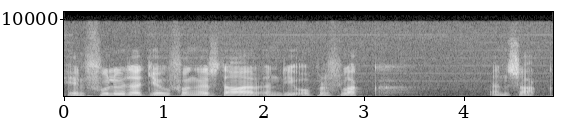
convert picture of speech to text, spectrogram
en voel hoe dat jou vingers daar in die oppervlak insak.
